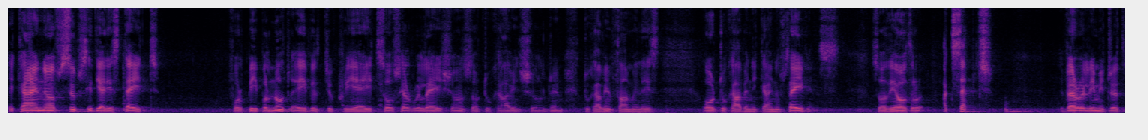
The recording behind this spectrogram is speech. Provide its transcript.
a kind of subsidiary state for people not able to create social relations or to having children, to having families, or to have any kind of savings. So the author accepts very limited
